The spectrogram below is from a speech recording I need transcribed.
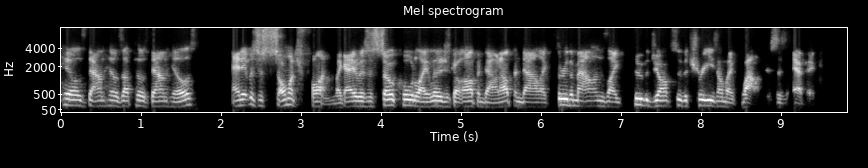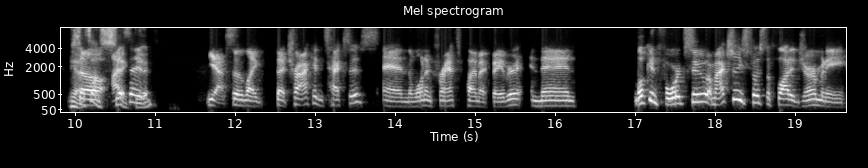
hills, down hills, up hills, down hills. And it was just so much fun. Like I, it was just so cool to like literally just go up and down, up and down, like through the mountains, like through the jumps, through the trees. I'm like, wow, this is epic. Yeah, so sick, I'd say, dude. yeah. So like that track in Texas and the one in France, probably my favorite. And then looking forward to. I'm actually supposed to fly to Germany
